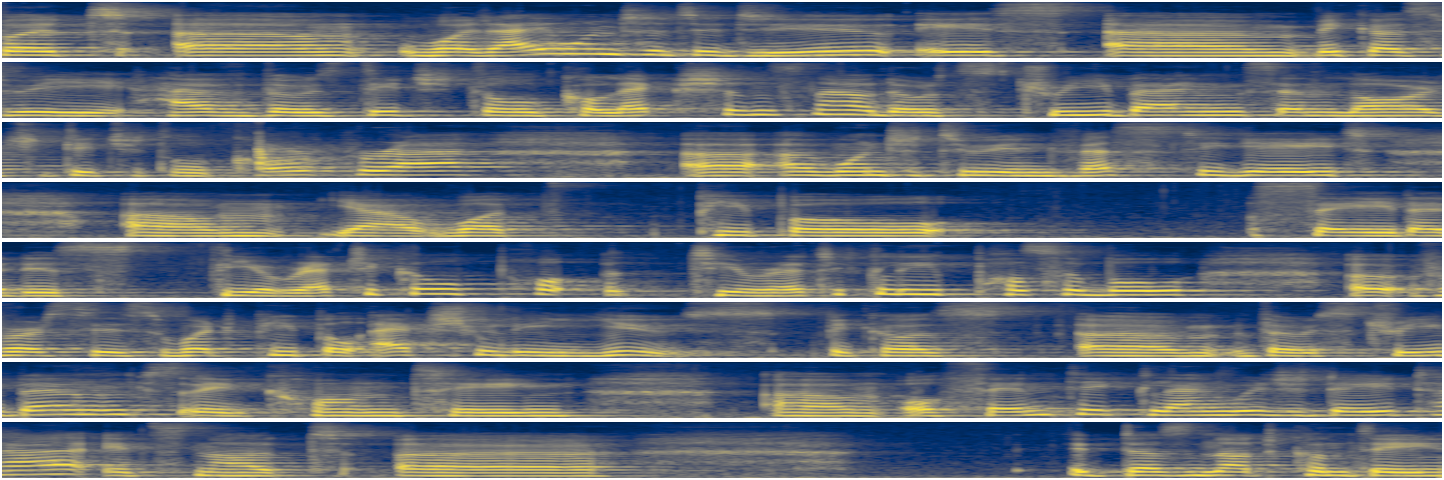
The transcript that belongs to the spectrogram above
But um, what I wanted to do is, um, because we have those digital collections now, those tree banks and large digital corpora, uh, I wanted to investigate um, yeah, what people say that is theoretical po theoretically possible uh, versus what people actually use. Because um, those tree banks they contain um, authentic language data. It's not uh, it does not contain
